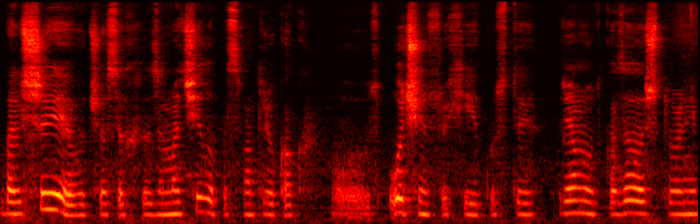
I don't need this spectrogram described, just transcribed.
большие, вот сейчас их замочила, посмотрю, как очень сухие кусты. Прям вот казалось, что они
